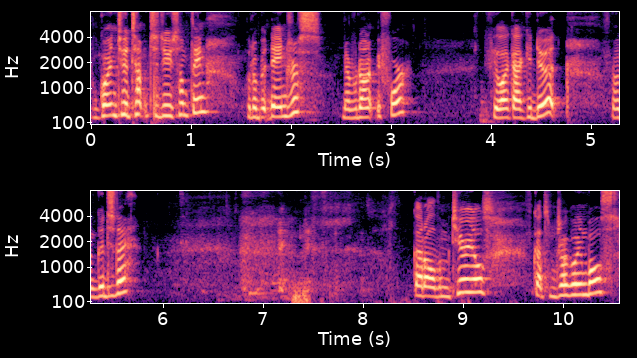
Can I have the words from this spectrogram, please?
I'm going to attempt to do something a little bit dangerous. Never done it before. Feel like I could do it. Feeling good today. Got all the materials. I've got some juggling balls.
